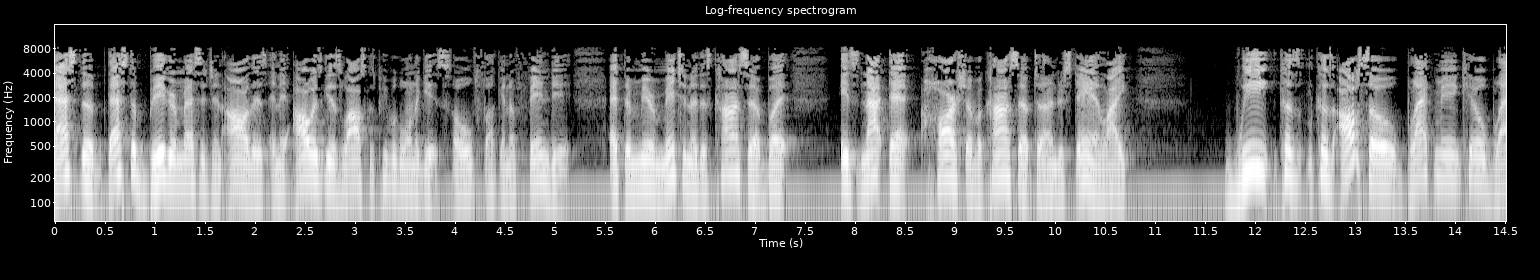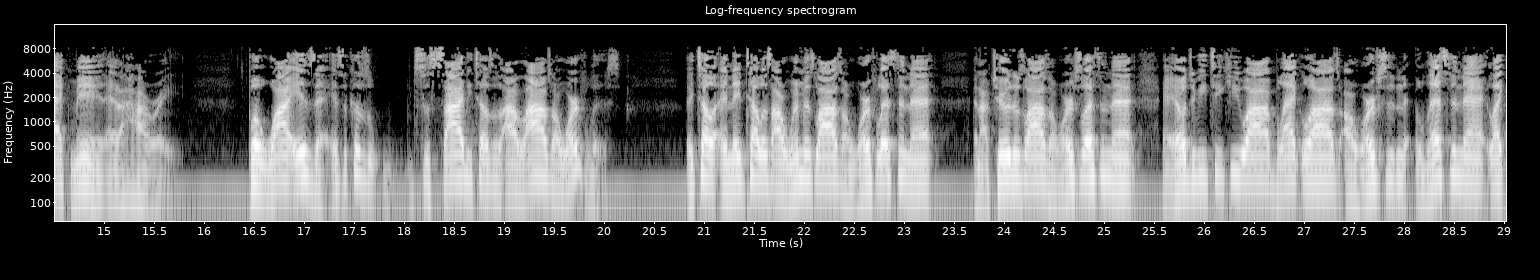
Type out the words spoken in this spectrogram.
that's the that's the bigger message in all this and it always gets lost because people going to get so fucking offended at the mere mention of this concept but it's not that harsh of a concept to understand like we because because also black men kill black men at a high rate. But why is that? It's because society tells us our lives are worthless. They tell and they tell us our women's lives are worth less than that and our children's lives are worth less than that and lgbtqi black lives are worse than less than that. Like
